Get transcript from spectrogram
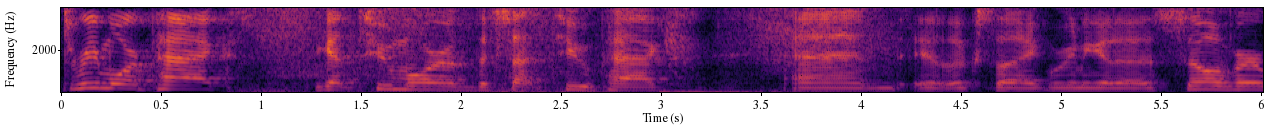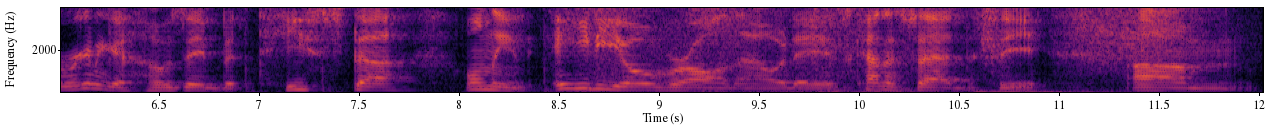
three more packs. We got two more of the set two packs. And it looks like we're gonna get a silver. We're gonna get Jose Bautista. Only an 80 overall nowadays. Kind of sad to see. Um,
